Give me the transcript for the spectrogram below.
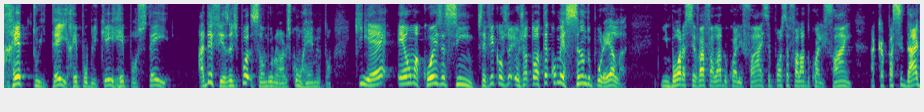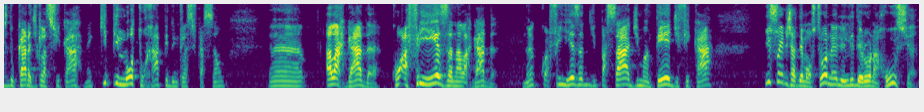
retuitei, republiquei, repostei a defesa de posição do Norris com o Hamilton, que é, é uma coisa assim, você vê que eu já, eu já tô até começando por ela, embora você vá falar do qualify, você possa falar do qualifying, a capacidade do cara de classificar, né? Que piloto rápido em classificação. Uh, a largada, com a frieza na largada. né, com a frieza de passar, de manter, de ficar. Isso ele já demonstrou, né? Ele liderou na Rússia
